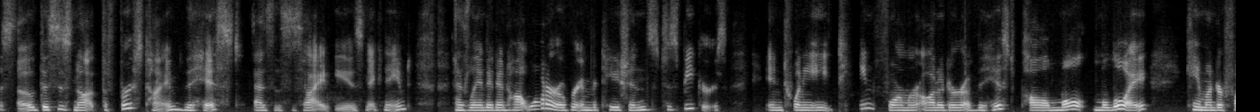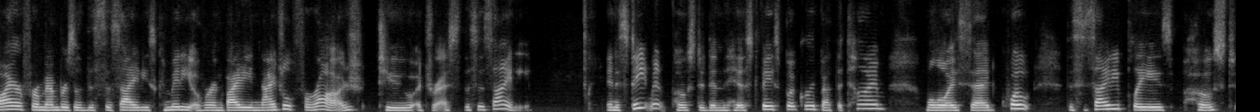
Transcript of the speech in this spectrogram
so this is not the first time the HIST, as the society is nicknamed, has landed in hot water over invitations to speakers. In 2018, former auditor of the HIST, Paul Malloy, came under fire for members of the society's committee over inviting Nigel Farage to address the society. In a statement posted in the HIST Facebook group at the time, Malloy said, quote, the society plays host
